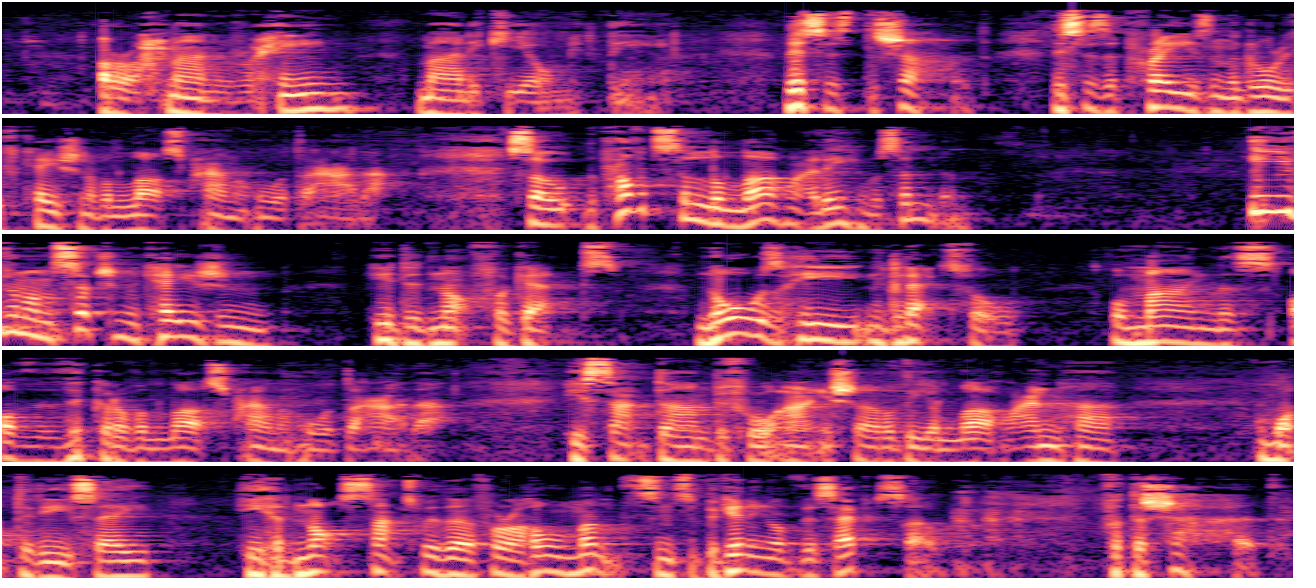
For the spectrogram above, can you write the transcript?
Ar-Rahman Ar-Rahim. Maliki Yawmiddin. This is the shahad. This is a praise and the glorification of Allah subhanahu wa ta'ala. So the Prophet sallallahu alaihi wasallam, even on such an occasion, he did not forget, nor was he neglectful or mindless of the dhikr of Allah subhanahu wa ta'ala. He sat down before Aisha radiallahu anha, and what did he say? He had not sat with her for a whole month since the beginning of this episode. فَتَشَهَّدْ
